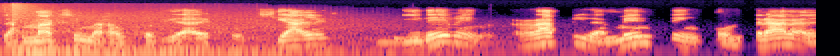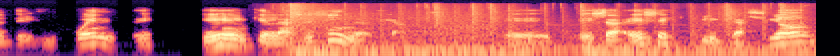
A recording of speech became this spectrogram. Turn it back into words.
las máximas autoridades policiales y deben rápidamente encontrar al delincuente que es el que la asesina, digamos. Eh, esa, esa explicación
